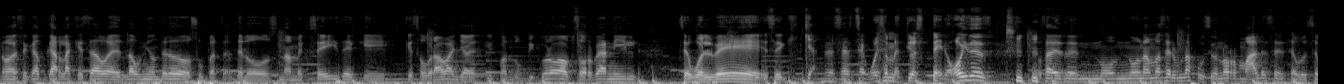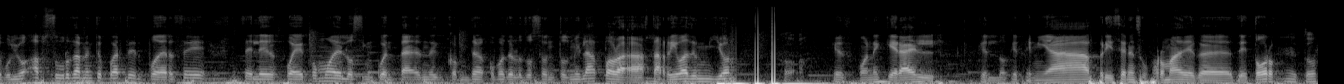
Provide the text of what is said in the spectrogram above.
No, ese Gatgarla que esa es la unión de los super, de los Namekusei de que, que sobraban. Ya ves que cuando Piccolo absorbe a Nil se vuelve. Se, ese, güey se metió esteroides. O sea, no, no nada más era una fusión normal, se, se, se volvió absurdamente fuerte. El poder se, se le fue como de los 50, de- como de los 200 mil hasta arriba de un millón oh, que se supone que era el que es lo que tenía Freezer en su forma de, de toro de Thor.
